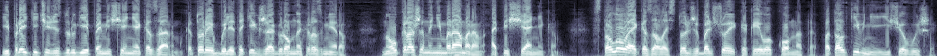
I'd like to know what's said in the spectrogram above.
и пройти через другие помещения казарм, которые были таких же огромных размеров, но украшены не мрамором, а песчаником. Столовая оказалась столь же большой, как и его комната, потолки в ней еще выше.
